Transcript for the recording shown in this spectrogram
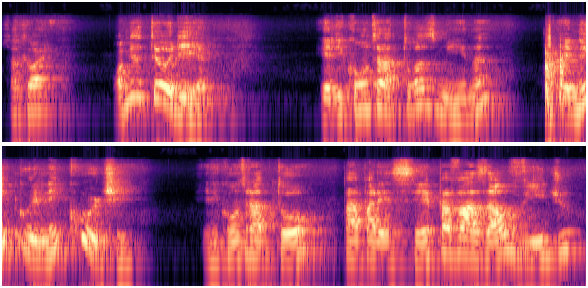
Só que eu acho. Olha a minha teoria. Ele contratou as minas. Ele nem, ele nem curte. Ele contratou pra aparecer, pra vazar o vídeo.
